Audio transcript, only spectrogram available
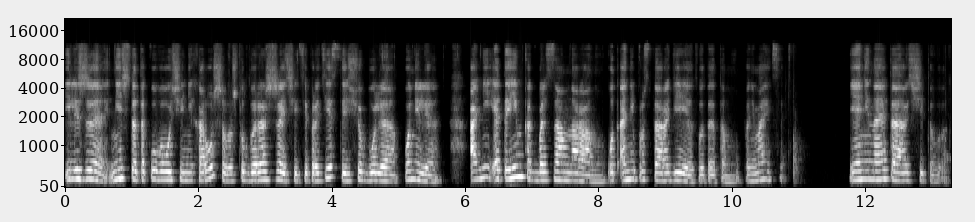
или же нечто такого очень нехорошего, чтобы разжечь эти протесты еще более, поняли? Они, это им как бальзам на рану. Вот они просто радеют вот этому, понимаете? И они на это рассчитывают.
